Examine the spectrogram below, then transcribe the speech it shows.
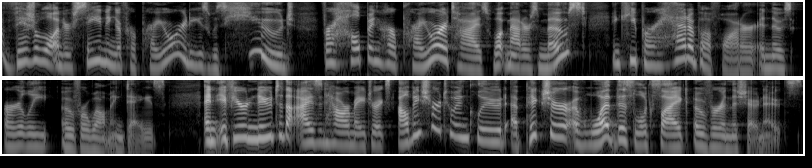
a visual understanding of her priorities was huge for helping her prioritize what matters most and keep her head above water in those early, overwhelming days. And if you're new to the Eisenhower Matrix, I'll be sure to include a picture of what this looks like over in the show notes.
